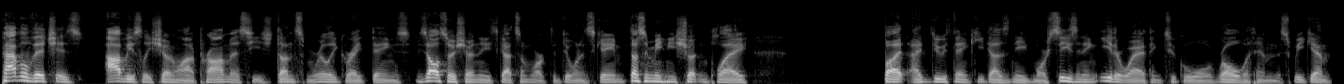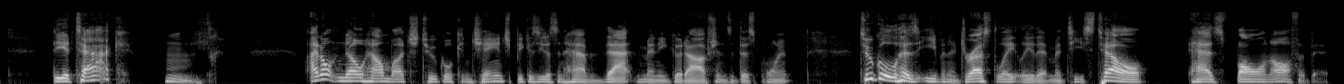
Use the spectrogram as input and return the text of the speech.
Pavlovic has obviously shown a lot of promise. He's done some really great things. He's also shown that he's got some work to do in his game. Doesn't mean he shouldn't play. but I do think he does need more seasoning. Either way, I think Tuchel will roll with him this weekend. The attack, hmm. I don't know how much Tuchel can change because he doesn't have that many good options at this point. Tuchel has even addressed lately that Mathys Tel has fallen off a bit.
